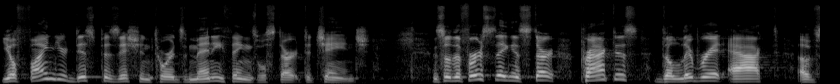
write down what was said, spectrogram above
you'll find your disposition towards many things will start to change. And so the first thing is start practice deliberate act of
